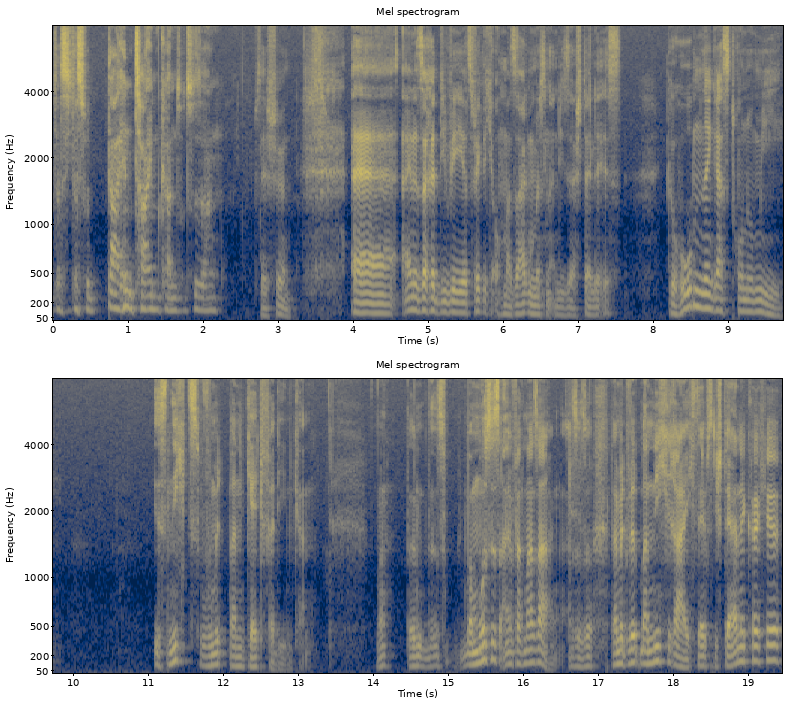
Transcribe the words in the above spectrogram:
dass ich das so dahin timen kann sozusagen. Sehr schön. Äh, eine Sache, die wir jetzt wirklich auch mal sagen müssen an dieser Stelle ist, gehobene Gastronomie ist nichts, womit man Geld verdienen kann. Ne? Das, man muss es einfach mal sagen. Also so, damit wird man nicht reich. Selbst die Sterneköche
